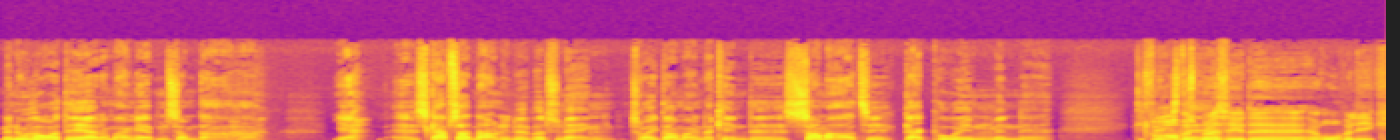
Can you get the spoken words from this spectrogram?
Men udover det er der mange af dem, som der har ja, øh, skabt sig et navn i løbet af turneringen. Jeg tror ikke, der er mange, der kendte øh, så meget til Gakpo inden, men øh, de fleste... Og hvis man har set øh, Europa League.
